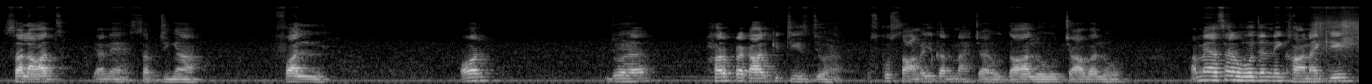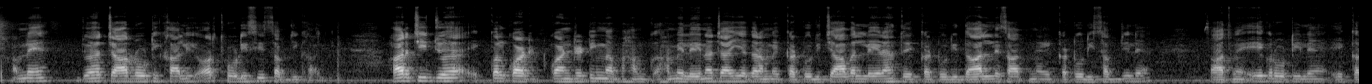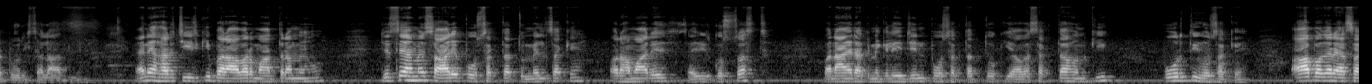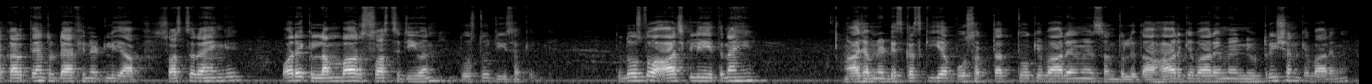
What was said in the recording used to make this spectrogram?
सलाद, यानी सब्ज़ियाँ, फल, और जो है, हर प्रकार की चीज़ जो है, उसको शामिल करना है, चाहे वो दाल हो, चावल हो। हमें ऐसा भोजन नहीं खाना कि हमने जो है चार रोटी खा ली और थोड़ी सी सब्ज़ी खा ली। हर चीज़ जो है इक्वल क्वांटिटी में हम, हमें लेना चाहिए। अगर हम एक कटोरी चावल ले रहे हैं तो एक कटोरी दाल ले, साथ में एक कटोरी सब्ज़ी लें। साथ में एक रोटी लें, एक कटोरी सलाद लें। यानी हर चीज़ की बराबर मात्रा में हो, जिससे हमें सारे पोषक तत्व मिल सकें और हमारे शरीर को स्वस्थ बनाए रखने के लिए जिन पोषक तत्वों की आवश्यकता है उनकी पूर्ति हो सके। आप अगर ऐसा करते हैं तो डेफिनेटली आप स्वस्थ रहेंगे और एक लंबा और स्वस्थ जीवन दोस्तों जी सकेंगे। तो दोस्तों, आज के लिए इतना ही। आज हमने डिस्कस किया पोषक तत्वों के बारे में, संतुलित आहार के बारे में, न्यूट्रिशन के बारे में।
